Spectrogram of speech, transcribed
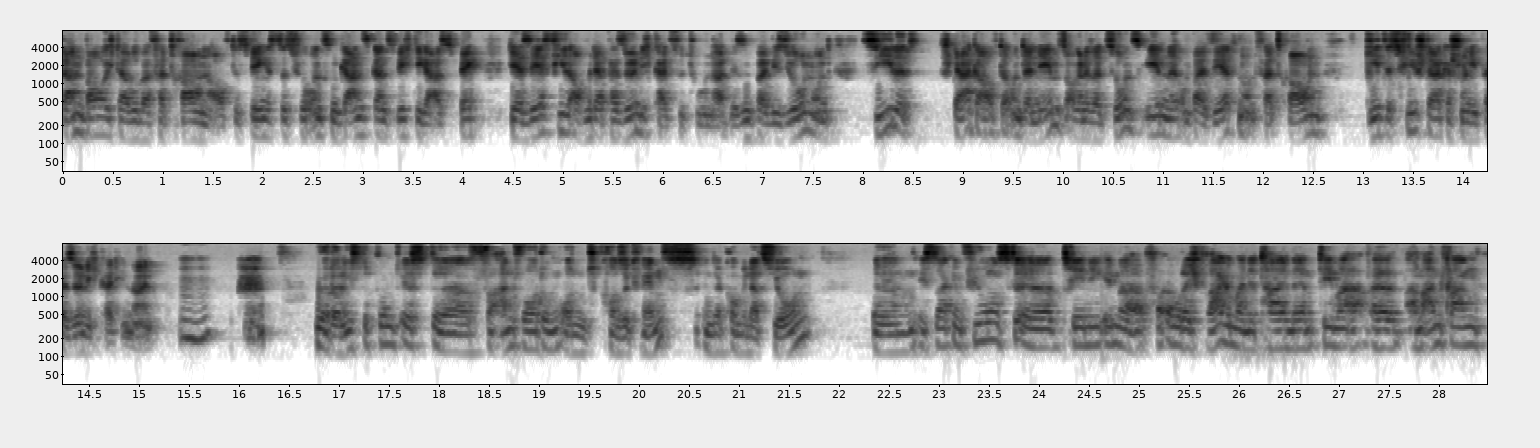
dann baue ich darüber Vertrauen auf. Deswegen ist das für uns ein ganz, ganz wichtiger Aspekt, der sehr viel auch mit der Persönlichkeit zu tun hat. Wir sind bei Visionen und Ziele stärker auf der Unternehmensorganisationsebene und bei Werten und Vertrauen geht es viel stärker schon in die Persönlichkeit hinein. Mhm. Ja, der nächste Punkt ist äh, Verantwortung und Konsequenz in der Kombination. Ähm, ich sage im Führungstraining immer, oder ich frage meine Teilnehmer äh, am Anfang,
